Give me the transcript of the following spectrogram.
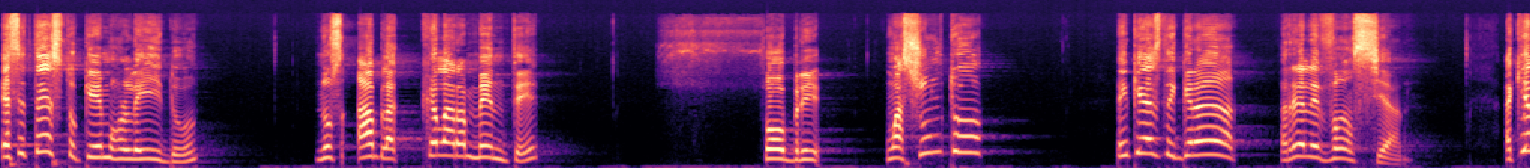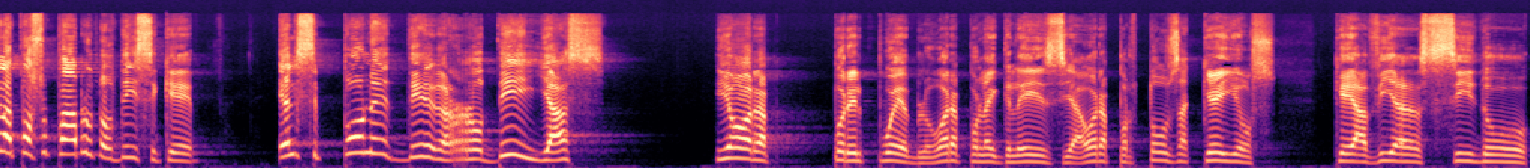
esse texto que hemos leído nos habla claramente sobre um assunto em que é de grande relevância. Aqui o apóstolo Pablo nos disse que ele se põe de rodillas e ora por el pueblo, ora por la iglesia, ora por todos aqueles que haviam sido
